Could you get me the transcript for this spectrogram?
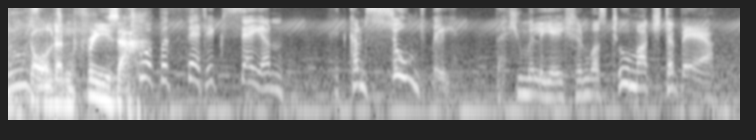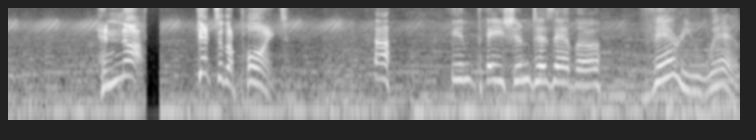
Losing Golden to- Frieza. To a pathetic Saiyan. It consumed me. The humiliation was too much to bear. Enough! Get to the point! Impatient as ever. Very well.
